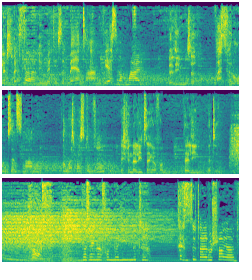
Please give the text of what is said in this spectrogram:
Meine Schwester mir diese Band an. Wie heißt sie nochmal? Berlin Mitte? Was für ein Unsinnsname. Und was machst du so? Ich bin der Leadsänger von Berlin Mitte. Was? Der Sänger von Berlin Mitte. Das ist total bescheuert.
